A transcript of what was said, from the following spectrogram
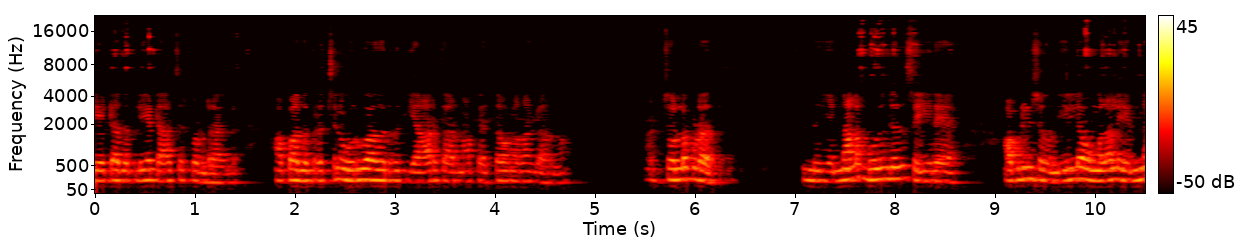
கேட்டு அந்த பிள்ளைய டார்ச்சர் பண்ணுறாங்க அப்போ அந்த பிரச்சனை உருவாகிறதுக்கு யார் காரணம்? பெற்றவங்க தான் காரணம். அது சொல்லக்கூடாது. இந்த என்னால் முடிஞ்சது செய்கிறேன் அப்படின்னு சொல்லணும். இல்லை உங்களால் என்ன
